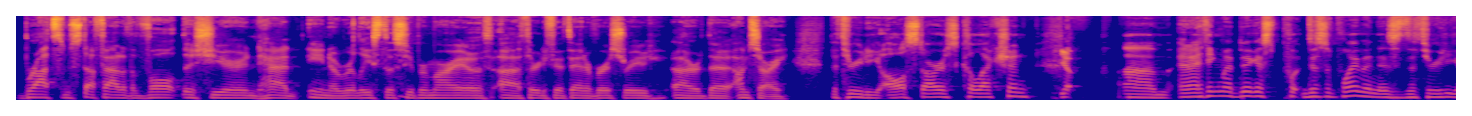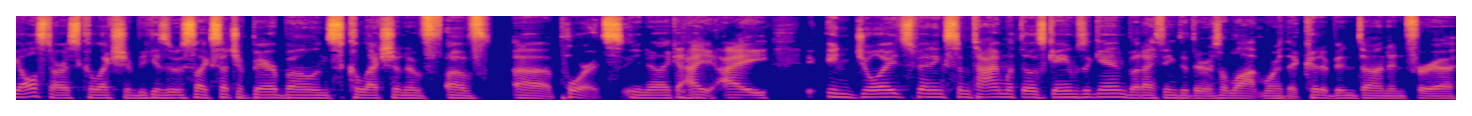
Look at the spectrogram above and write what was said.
brought some stuff out of the vault this year and had you know released the Super Mario uh, 35th anniversary or the I'm sorry, the 3D All Stars collection. Yep. Um, and I think my biggest p- disappointment is the 3D All Stars collection because it was like such a bare bones collection of of uh, ports. You know, like I I enjoyed spending some time with those games again, but I think that there was a lot more that could have been done. And for a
